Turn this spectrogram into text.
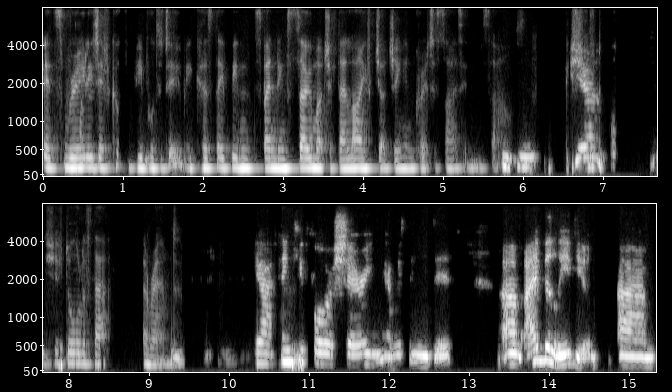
it's really difficult for people to do because they've been spending so much of their life judging and criticizing themselves. Mm-hmm. Yeah. Shift, shift all of that around. Yeah, thank you for sharing everything you did. Um, I believe you. Um,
